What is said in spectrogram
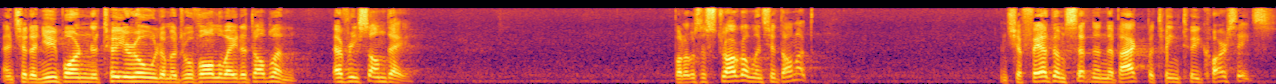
And she had a newborn and a two-year-old and we drove all the way to Dublin every Sunday. But it was a struggle and she'd done it. And she fed them sitting in the back between two car seats.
